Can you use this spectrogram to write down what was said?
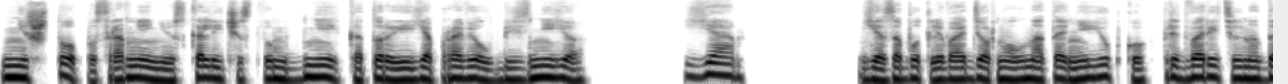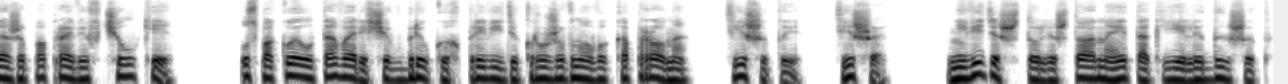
ничто по сравнению с количеством дней, которые я провел без нее. Я... Я заботливо одернул на Тане юбку, предварительно даже поправив чулки. Успокоил товарища в брюках при виде кружевного капрона. «Тише ты, тише. Не видишь, что ли, что она и так еле дышит?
